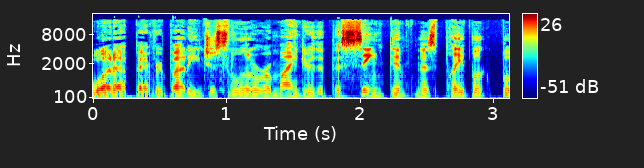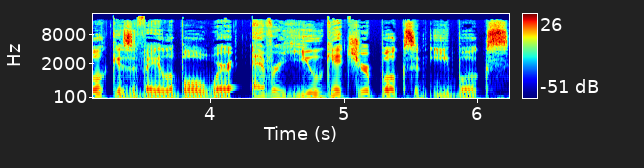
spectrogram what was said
What up, everybody? Just a little reminder that the St. Dymphna's Playbook book is available wherever you get your books and ebooks.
